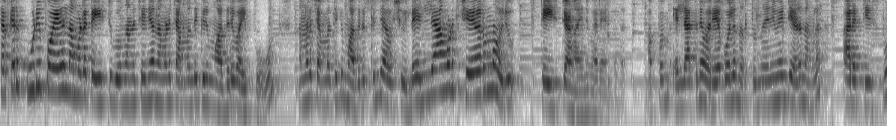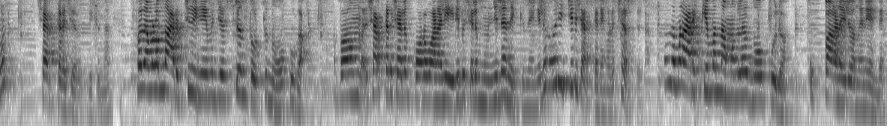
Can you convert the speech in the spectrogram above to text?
ശർക്കര കൂടിപ്പോയാലും നമ്മുടെ ടേസ്റ്റ് പോകും. കാരണം വെച്ച് കഴിഞ്ഞാൽ നമ്മുടെ ചമ്മന്തിക്ക് ഒരു മധുരമായി പോകും. നമ്മുടെ ചമ്മന്തിക്ക് മധുരത്തിന്റെ ആവശ്യമില്ല. എല്ലാം കൂടി ചേർന്ന ഒരു ടേസ്റ്റാണ് അതിന് വരേണ്ടത്. അപ്പം എല്ലാത്തിനും ഒരേപോലെ നിർത്തുന്നതിന് വേണ്ടിയാണ് നമ്മൾ അര ടീസ്പൂൺ ശർക്കര ചേർത്തിരിക്കുന്നത്. അപ്പോൾ നമ്മളൊന്ന് അരച്ച് കഴിയുമ്പോൾ ജസ്റ്റ് ഒന്ന് തൊട്ട് നോക്കുക. അപ്പം ശർക്കര ശലം കുറവാണെങ്കിൽ എരിവ് ശലം മുന്നിലേ നിൽക്കുന്നെങ്കിൽ ഒരു ഇച്ചിരി ശർക്കരയും കൂടെ ചേർക്കുക. അപ്പം നമ്മൾ അരയ്ക്കുമ്പോൾ നമ്മൾ നോക്കൂലോ? ഉപ്പാണേലും അങ്ങനെയല്ലേ?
